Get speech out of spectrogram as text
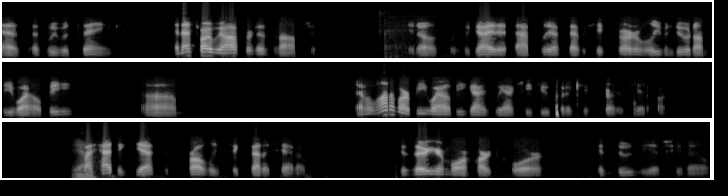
as as we would think, and that's why we offer it as an option. You know, so the guy that absolutely has to have a Kickstarter will even do it on BYOB. Um, and a lot of our BYOB guys, we actually do put a Kickstarter kit on. Yeah. If I had to guess, it's probably six out of ten of them because they're your more hardcore enthusiasts, you know.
